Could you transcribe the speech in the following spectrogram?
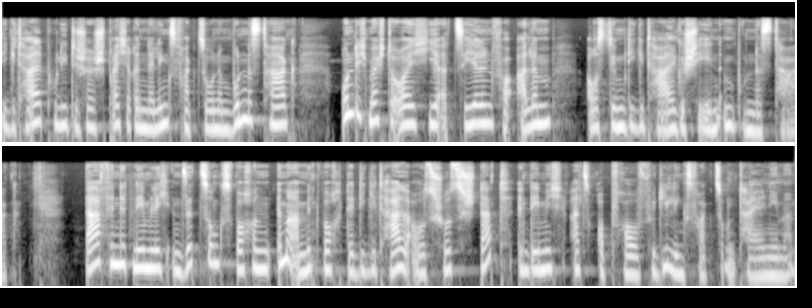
digitalpolitische Sprecherin der Linksfraktion im Bundestag und ich möchte euch hier erzählen, vor allem aus dem Digitalgeschehen im Bundestag. Da findet nämlich in Sitzungswochen immer am Mittwoch der Digitalausschuss statt, in dem ich als Obfrau für die Linksfraktion teilnehme.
